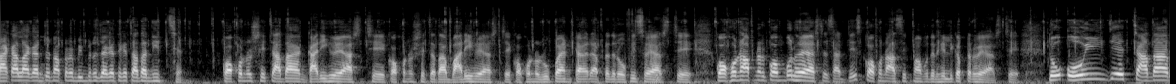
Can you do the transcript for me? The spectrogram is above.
টাকা লাগার জন্য আপনারা বিভিন্ন জায়গা থেকে চাঁদা নিচ্ছেন। কখনো সেই চাঁদা গাড়ি হয়ে আসছে, কখনো সেই চাঁদা বাড়ি হয়ে আসছে, কখনো রূপায়ণ টায়ার আপনাদের অফিস হয়ে আসছে, কখনো আপনার কম্বল হয়ে আসছে সার্ভিস কখনো আসিফ মাহমুদের হেলিকপ্টার হয়ে আসছে। তো ওই যে চাঁদার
